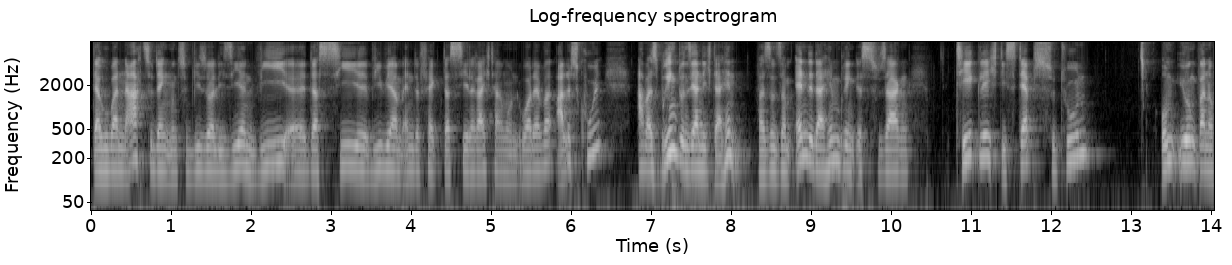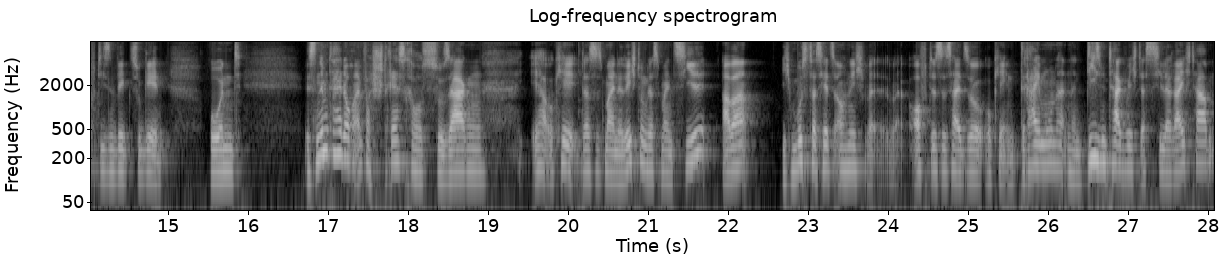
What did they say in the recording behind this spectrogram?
darüber nachzudenken und zu visualisieren, wie äh, das Ziel, wie wir am Endeffekt das Ziel erreicht haben und whatever, alles cool. Aber es bringt uns ja nicht dahin. Was uns am Ende dahin bringt, ist zu sagen, täglich die Steps zu tun, um irgendwann auf diesen Weg zu gehen. Und es nimmt halt auch einfach Stress raus zu sagen, ja, okay, das ist meine Richtung, das ist mein Ziel, aber ich muss das jetzt auch nicht, weil oft ist es halt so, okay, in drei Monaten, an diesem Tag will ich das Ziel erreicht haben,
